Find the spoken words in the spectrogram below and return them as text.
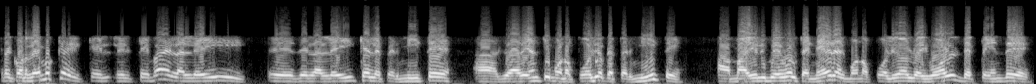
recordemos que, que el, el tema de la ley, eh, de la ley que le permite a la ley antimonopolio que permite a Major League Baseball tener el monopolio del béisbol depende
